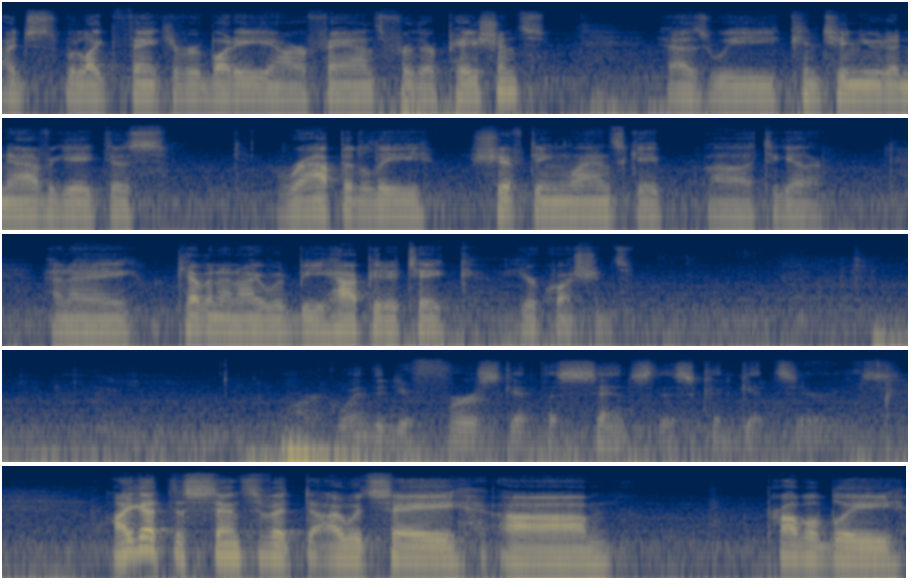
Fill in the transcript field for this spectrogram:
I just would like to thank everybody, and our fans, for their patience as we continue to navigate this rapidly shifting landscape uh, together. And I, Kevin and I would be happy to take your questions. Mark, when did you first get the sense this could get serious? I got the sense of it, I would say, um, probably,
